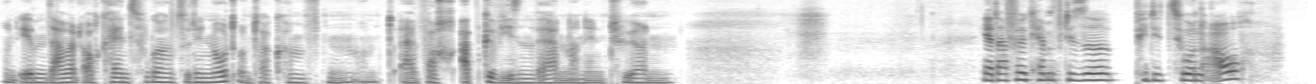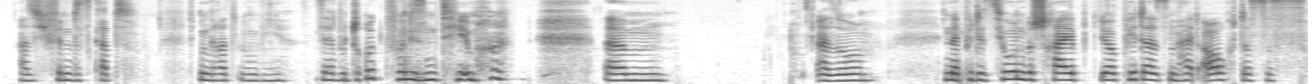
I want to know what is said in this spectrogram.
und eben damit auch keinen Zugang zu den Notunterkünften und einfach abgewiesen werden an den Türen. Ja, dafür kämpft diese Petition auch. Also ich finde es gerade, ich bin gerade irgendwie sehr bedrückt von diesem Thema. ähm, also in der Petition beschreibt Jörg Petersen halt auch, dass das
